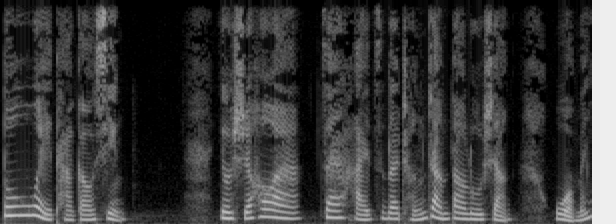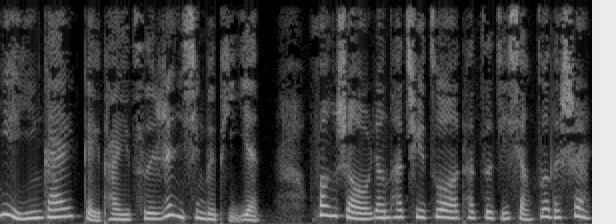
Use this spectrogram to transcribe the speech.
都为他高兴。有时候啊。在孩子的成长道路上，我们也应该给他一次任性的体验，放手让他去做他自己想做的事儿。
